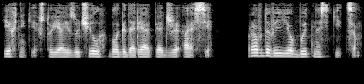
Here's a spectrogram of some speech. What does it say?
Техники, что я изучил благодаря опять же Асси. Правда, в ее бытность китцем.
